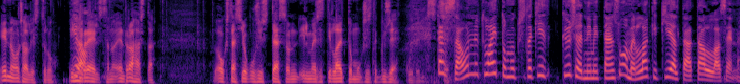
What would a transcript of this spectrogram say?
En ole osallistunut. Ihan rehellisesti sanoen, en rahasta. Onko tässä joku, siis tässä on ilmeisesti laittomuuksista kyse kuitenkin. sitten. Tässä on nyt laittomuuksista ki- kyse, nimittäin Suomen laki kieltää tällaisen.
